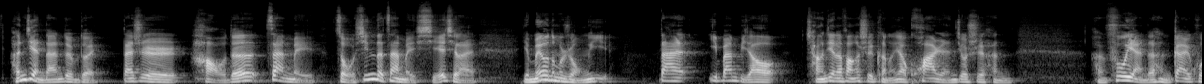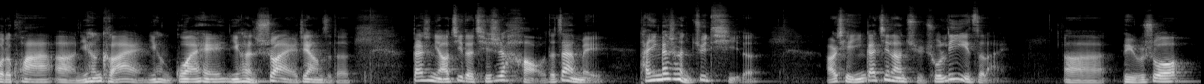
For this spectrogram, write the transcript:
很简单，对不对？但是好的赞美、走心的赞美写起来也没有那么容易。大家一般比较常见的方式，可能要夸人，就是很很敷衍的、很概括的夸啊，你很可爱，你很乖，你很帅这样子的。但是你要记得，其实好的赞美它应该是很具体的，而且应该尽量举出例子来啊。比如说，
